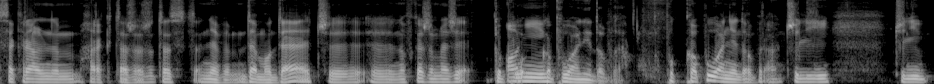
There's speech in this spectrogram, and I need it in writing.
sakralnym charakterze, że to jest, nie wiem, demo D, czy y, no w każdym razie Kopu oni... Kopuła niedobra. Kopuła niedobra, czyli, czyli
